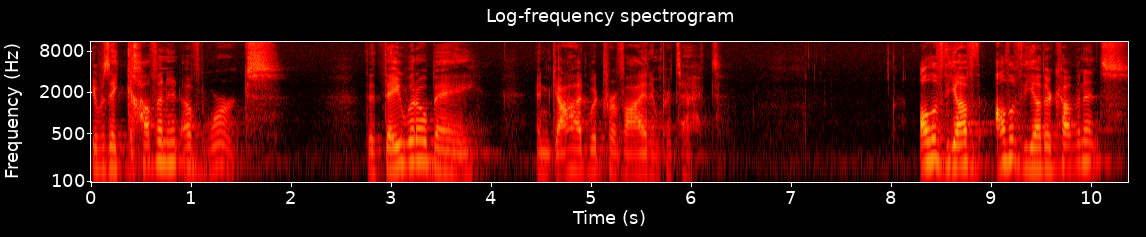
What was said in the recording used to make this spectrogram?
It was a covenant of works that they would obey and God would provide and protect. All of the, all of the other covenants,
